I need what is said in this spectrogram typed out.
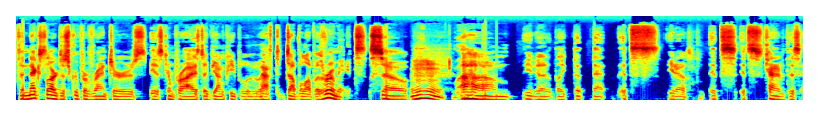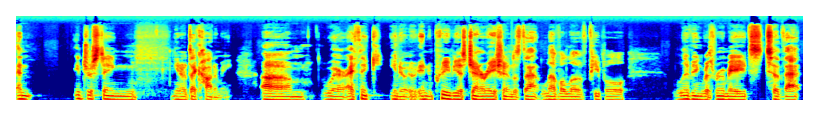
the next largest group of renters is comprised of young people who have to double up with roommates. So, Mm, um, you know, like that, that it's, you know, it's, it's kind of this and interesting, you know, dichotomy, um, where I think, you know, in previous generations, that level of people living with roommates to that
